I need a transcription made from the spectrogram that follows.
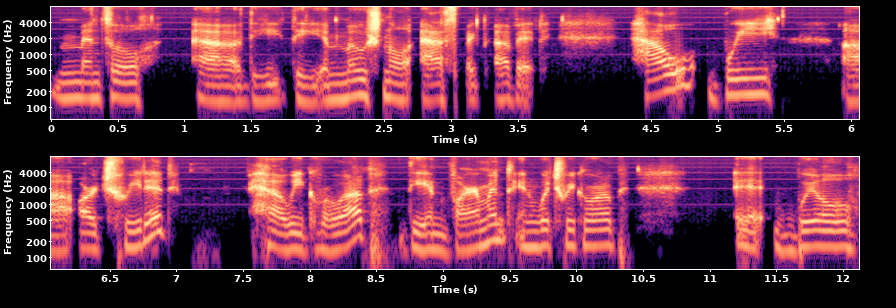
mental, uh, the the emotional aspect of it. How we uh, are treated, how we grow up, the environment in which we grow up, it will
